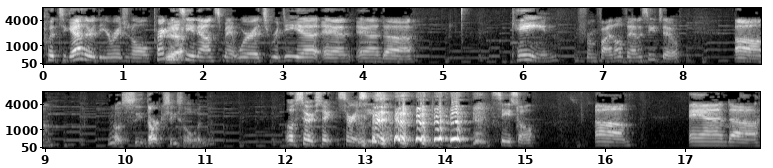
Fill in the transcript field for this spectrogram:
put together the original pregnancy Yeah. announcement where it's Rydia and and uh, Kain from Final Fantasy II. Um, No, C- Dark Cecil, wasn't it? Oh, sorry, sorry, sorry, Cecil. Cecil. Um, and uh,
